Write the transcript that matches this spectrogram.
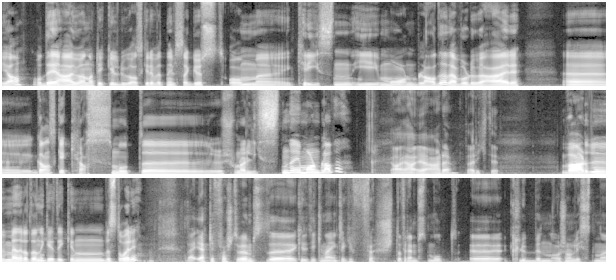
Ja, og det er jo en artikkel du har skrevet, Nils August, om eh, krisen i Morgenbladet, der hvor du er eh, ganske krass mot eh, journalistene i Morgenbladet. Ja, jeg, jeg, er det. Det er riktig. Hva er det du mener at denne kritikken består i? Nei, jeg er ikke først og fremst, uh, Kritikken er egentlig ikke først og fremst mot uh, klubben og journalistene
